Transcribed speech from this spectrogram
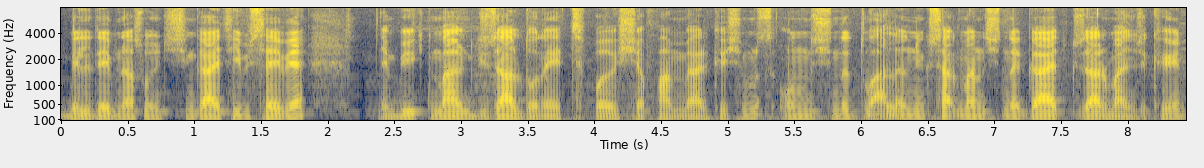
belediye binası 13 için gayet iyi bir seviye. Yani büyük ihtimal güzel donate bağış yapan bir arkadaşımız. Onun dışında duvarlarını yükseltmen dışında gayet güzel bence köyün.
